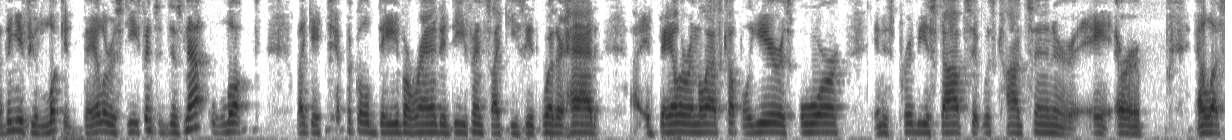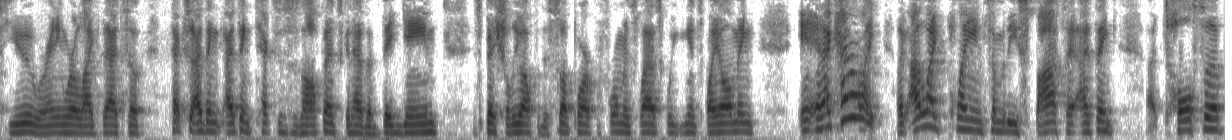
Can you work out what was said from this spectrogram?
I think if you look at Baylor's defense, it does not look like a typical Dave Aranda defense like he's whether had uh, at Baylor in the last couple of years or in his previous stops at Wisconsin or or LSU or anywhere like that. So Texas, I think I think Texas's offense can have a big game, especially off of the subpar performance last week against Wyoming. And, and I kind of like like I like playing some of these spots. I, I think uh, Tulsa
